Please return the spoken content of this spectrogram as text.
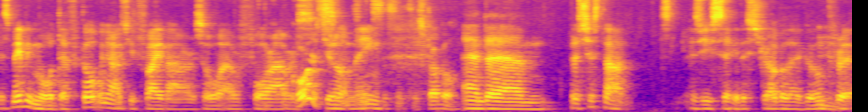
It's maybe more difficult when you're actually five hours or whatever, four hours. of course. do you know what I mean? It's, it's a struggle. And um, but it's just that, as you say, the struggle they're going Mm. through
